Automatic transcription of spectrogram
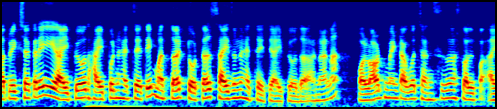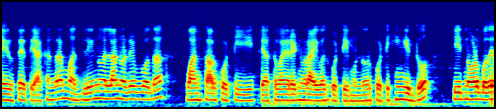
ಮತ್ತು ವೀಕ್ಷಕರಿ, ಈ ಐ ಪಿ ಒದ ಹೈಪನ್ ಹೆಚ್ಚೈತಿ ಮತ್ತು ಟೋಟಲ್ ಸೈಜನ್ನು ಹೆಚ್ಚೈತಿ ಐ ಪಿ ಒದ ನಾನು ಅಲಾಟ್ಮೆಂಟ್ ಆಗೋ ಚಾನ್ಸಸ್ ಸ್ವಲ್ಪ ಇರ್ತೈತಿ. ಯಾಕಂದ್ರೆ ಮೊದ್ಲಿನೂ ಎಲ್ಲ ನೋಡಿರ್ಬೋದು ಒಂದು ಸಾವಿರ ಕೋಟಿ ಅಥವಾ ಎರಡು ನೂರ ಐವತ್ತು ಕೋಟಿ, ಮುನ್ನೂರು ಕೋಟಿ ಹಿಂಗಿದ್ದು. ಇದು ನೋಡ್ಬೋದು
